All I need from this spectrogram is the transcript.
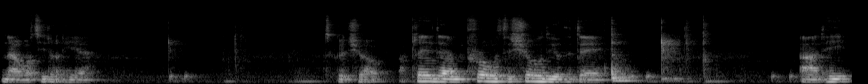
Now, what's he done here? It's a good shot. I played um, pro with the show the other day, and he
